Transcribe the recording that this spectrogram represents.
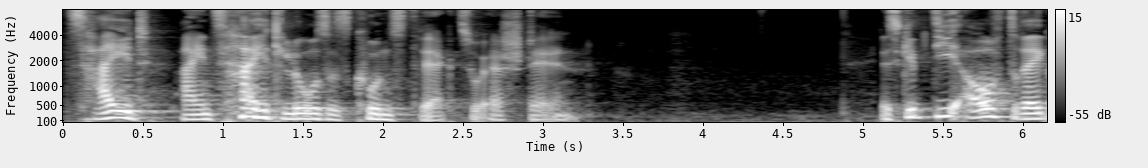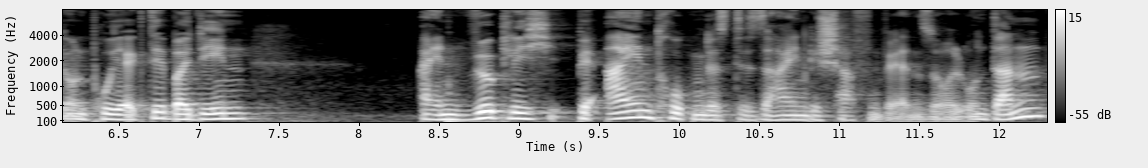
Zeit, ein zeitloses Kunstwerk zu erstellen. Es gibt die Aufträge und Projekte, bei denen ein wirklich beeindruckendes Design geschaffen werden soll. Und dann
